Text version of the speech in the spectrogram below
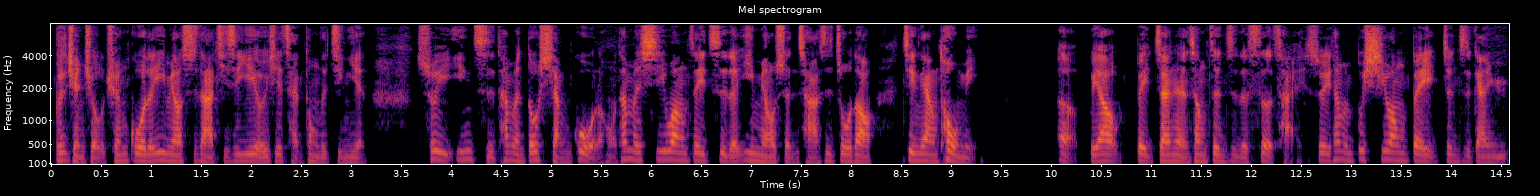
不是全球全国的疫苗施打，其实也有一些惨痛的经验，所以因此他们都想过了吼，他们希望这次的疫苗审查是做到尽量透明。呃，不要被沾染上政治的色彩，所以他们不希望被政治干预。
